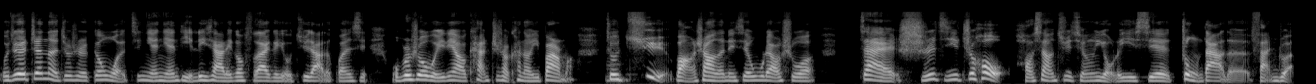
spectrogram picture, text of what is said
我觉得真的就是跟我今年年底立下了一个 flag 有巨大的关系。我不是说我一定要看，至少看到一半嘛。就嗯据网上的那些物料说，在十集之后，好像剧情有了一些重大的反转。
